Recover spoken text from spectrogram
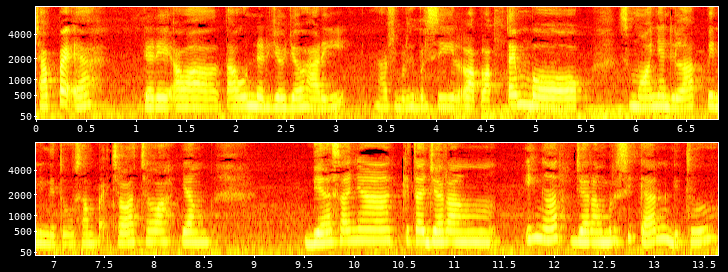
capek ya dari awal tahun dari jauh-jauh hari harus bersih-bersih lap-lap tembok semuanya dilapin gitu sampai celah-celah yang biasanya kita jarang ingat jarang bersihkan gitu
